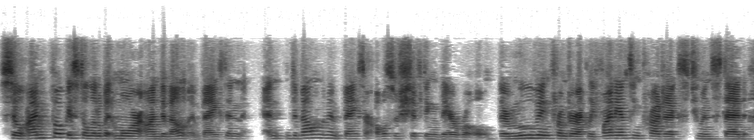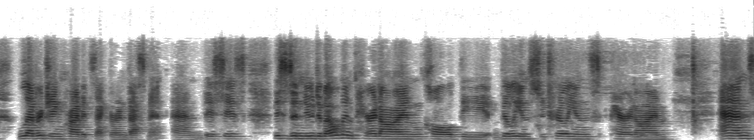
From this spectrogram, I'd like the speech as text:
So I'm focused a little bit more on development banks and and development banks are also shifting their role. They're moving from directly financing projects to instead leveraging private sector investment. And this is this is a new development paradigm called the billions to trillions paradigm. And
